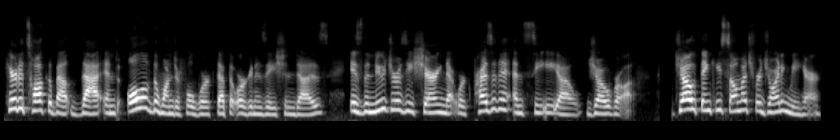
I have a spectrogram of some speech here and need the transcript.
Here to talk about that and all of the wonderful work that the organization does is the New Jersey Sharing Network President and CEO, Joe Roth. Joe, thank you so much for joining me here.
